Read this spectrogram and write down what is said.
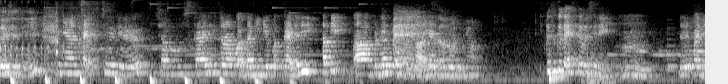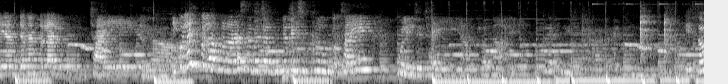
price actually. Punya tekstur dia macam sekarang ni kita orang buat bagi dia pekat. Jadi tapi uh, bergantung juga ya sebelum tengok. Kita suka tekstur macam ni. Hmm. Daripada yang jangan terlalu cair. Ya. Ikutlah ikutlah kalau rasa macam lebih suka untuk cair, boleh je cair. Ha, kalau nak yang pekat boleh je pekat. Hmm. Okay, so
